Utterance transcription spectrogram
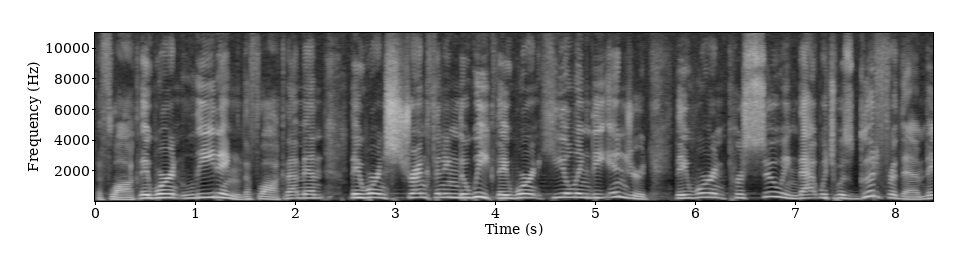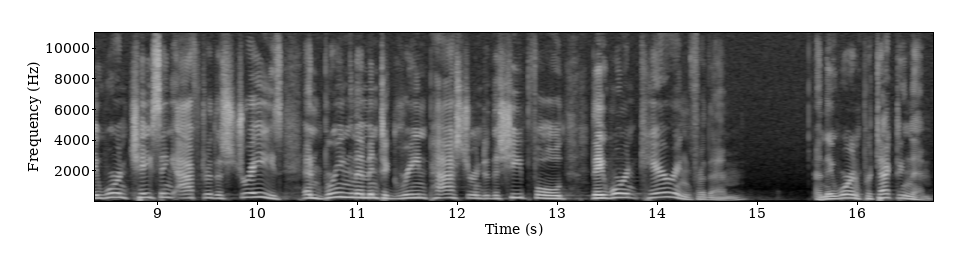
the flock. They weren't leading the flock. That meant they weren't strengthening the weak. They weren't healing the injured. They weren't pursuing that which was good for them. They weren't chasing after the strays and bringing them into green pasture, into the sheepfold. They weren't caring for them and they weren't protecting them.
